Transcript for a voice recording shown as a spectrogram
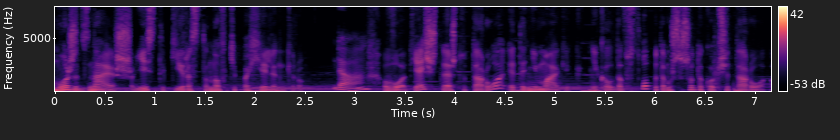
Может, знаешь, есть такие расстановки по Хеллингеру. Да. Вот, я считаю, что Таро — это не магик, не колдовство, потому что что такое вообще Таро?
